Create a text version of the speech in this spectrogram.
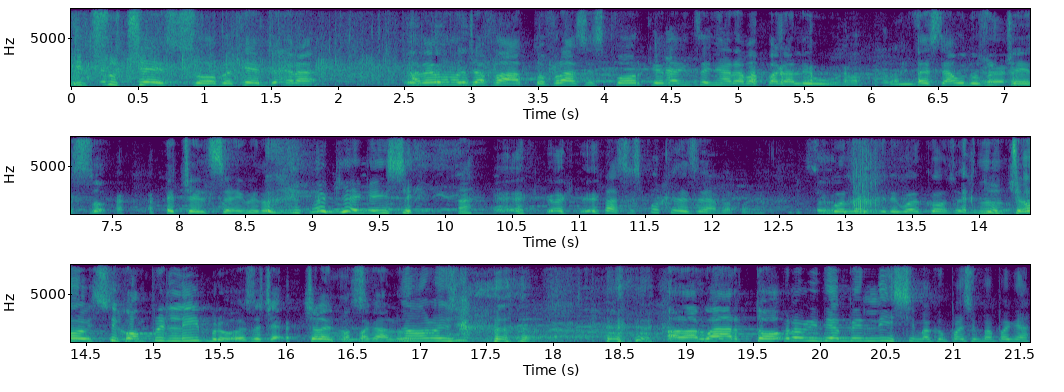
il successo, perché era- avevano già fatto frasi sporche da insegnare ai pappagalli 1, adesso ha avuto successo e c'è il seguito. Ma chi è che insegna? Frasi sporche da insegnare ai pappagalli. Si può leggere qualcosa? Tu c'è- ti compri il libro, ce l'hai il pappagallo? No, non c'è. Allora, quarto, Però è un'idea bellissima, comprarsi un pappagallo.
